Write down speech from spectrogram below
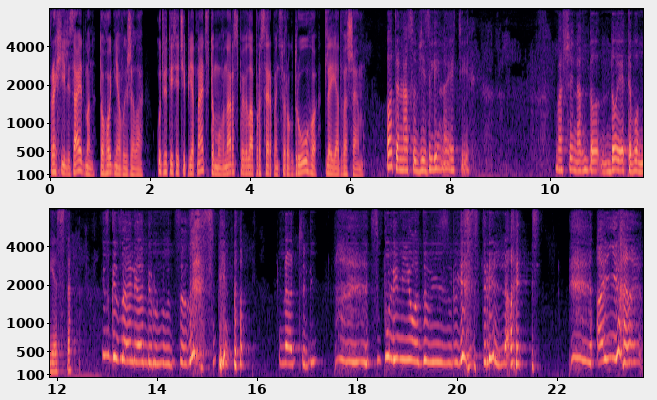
Рахіль Зайдман того дня вижила у 2015-му Вона розповіла про серпень 42-го для Ядвашем. От нас об'їзлі на етіх машинах до, до этого места. И сказали обернуться за спиной. Начали с пулеметов из руки стрелять. А я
